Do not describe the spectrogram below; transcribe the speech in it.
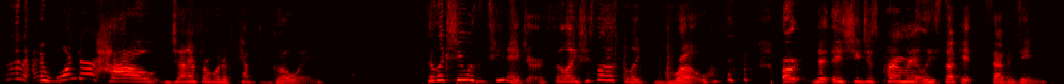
And I wonder how Jennifer would have kept going. Because like she was a teenager. So like she still has to like grow. or is she just permanently stuck at 17?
